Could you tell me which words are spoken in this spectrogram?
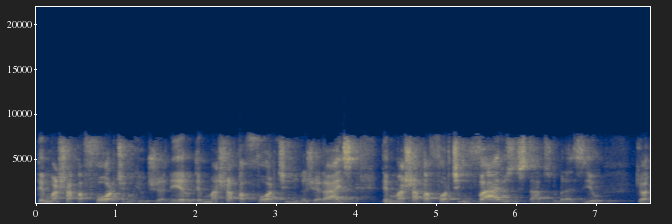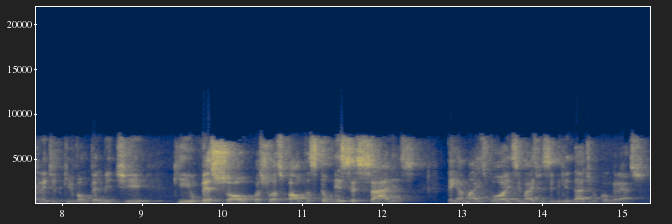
temos uma chapa forte no Rio de Janeiro, temos uma chapa forte em Minas Gerais, temos uma chapa forte em vários estados do Brasil, que eu acredito que vão permitir que o PSOL, com as suas pautas tão necessárias, tenha mais voz e mais visibilidade no Congresso.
